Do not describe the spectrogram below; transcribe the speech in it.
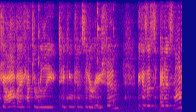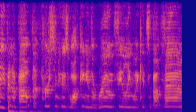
job, I have to really take in consideration because it's and it's not even about that person who's walking in the room feeling like it's about them.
